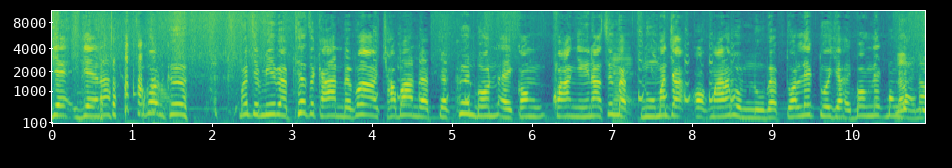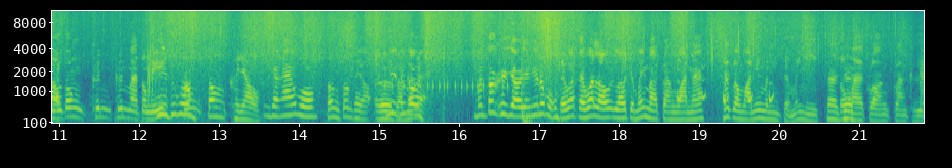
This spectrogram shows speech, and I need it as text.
เย่เย่นะ ทุกคนคือ มันจะมีแบบเทศกาลแบบว่าชาวบ้านแบบจะขึ้นบนไอ้กองฟางอย่างนี้นะ ซึ่งแบบหนูมันจะออกมานะผมหนูแบบตัวเล็กตัวใหญ่บ้องเล็กบ้องเราใหญ่นะเราต้องขึ้นขึ้นมาตรงนี้นี่ทุกคนต้องต้องเขย่ายังไงครับผมต้องต้องเขย่าเออนี่แบบทุกคนนั้นแหละมันต้องเขย่าอย่างนี้นะผม แต่ว่าแต่ว่าเราเราจะไม่มากลางวันนะ ถ้ากลางวันนี่มันจะไม่มีใช่ต้องใช่มากลางกลางคืน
